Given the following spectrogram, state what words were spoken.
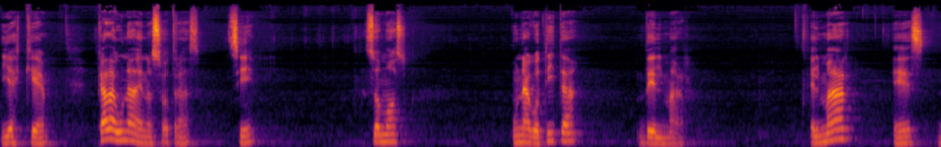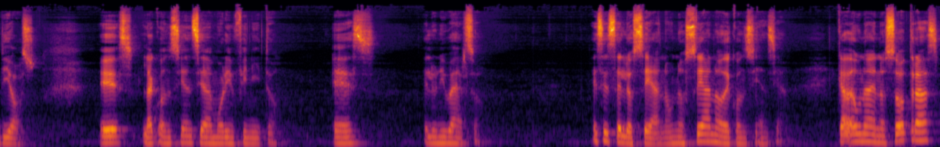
y es que cada una de nosotras, ¿sí? Somos una gotita del mar. El mar es Dios, es la conciencia de amor infinito, es el universo. Ese es el océano, un océano de conciencia. Cada una de nosotras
